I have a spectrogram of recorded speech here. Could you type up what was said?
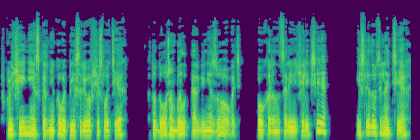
Включение Скорнякова-Писарева в число тех, кто должен был организовывать похороны царевича Алексея, и, следовательно, тех,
